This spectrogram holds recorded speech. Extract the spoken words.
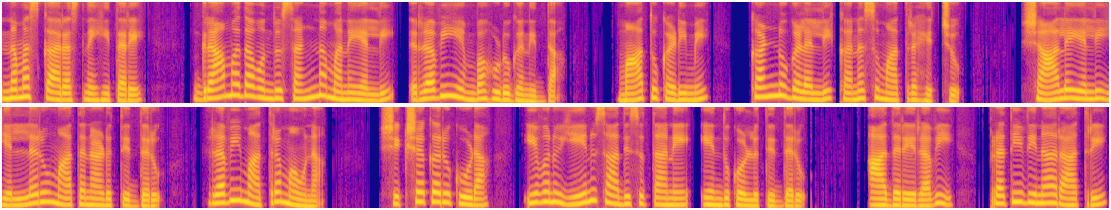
ನಮಸ್ಕಾರ ಸ್ನೇಹಿತರೆ. ಗ್ರಾಮದ ಒಂದು ಸಣ್ಣ ಮನೆಯಲ್ಲಿ ರವಿ ಎಂಬ ಹುಡುಗನಿದ್ದ. ಮಾತು ಕಡಿಮೆ, ಕಣ್ಣುಗಳಲ್ಲಿ ಕನಸು ಮಾತ್ರ ಹೆಚ್ಚು. ಶಾಲೆಯಲ್ಲಿ ಎಲ್ಲರೂ ಮಾತನಾಡುತ್ತಿದ್ದರು. ರವಿ ಮಾತ್ರ ಮೌನ. ಶಿಕ್ಷಕರು ಕೂಡ ಇವನು ಏನು ಸಾಧಿಸುತ್ತಾನೆ ಎಂದುಕೊಳ್ಳುತ್ತಿದ್ದರು. ಆದರೆ ರವಿ ಪ್ರತಿದಿನ ರಾತ್ರಿ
